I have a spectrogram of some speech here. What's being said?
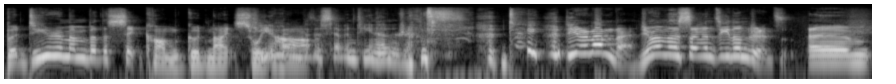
But do you remember the sitcom Goodnight Do you Sweetheart? remember the 1700s? do, you, do you remember? Do you remember the 1700s? Um,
